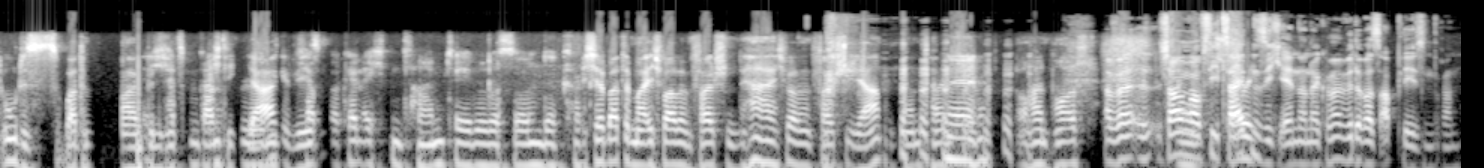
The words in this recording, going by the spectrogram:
Oh, das ist, warte mal, bin ich, ich jetzt im richtigen Jahr gewesen. Ich habe gar keinen echten Timetable, was soll denn der Kack? Ich warte mal, ich war beim falschen, ja, ich war beim falschen Jahr mit meinem Timetable. Auch ein Horst. Aber äh, schauen wir mal, ob die Zeiten sich ändern, da können wir wieder was ablesen dran.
